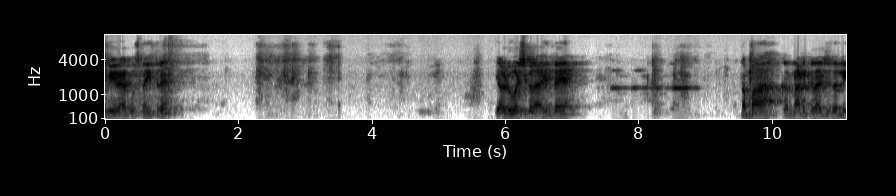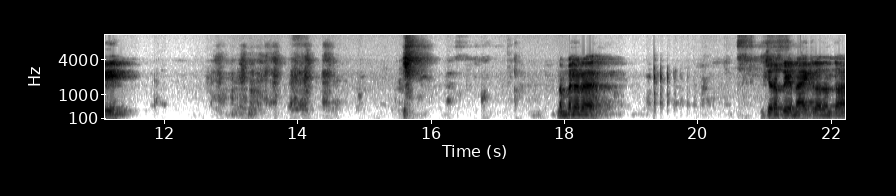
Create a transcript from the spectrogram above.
ಹಿರಿಯರೇ ಹಾಗೂ ಸ್ನೇಹಿತರೆ ಎರಡು ವರ್ಷಗಳ ಹಿಂದೆ ನಮ್ಮ ಕರ್ನಾಟಕ ರಾಜ್ಯದಲ್ಲಿ ನಮ್ಮೆಲ್ಲರ ಜನಪ್ರಿಯ ನಾಯಕರಾದಂತಹ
